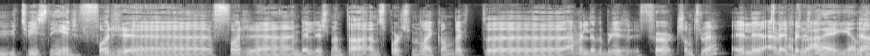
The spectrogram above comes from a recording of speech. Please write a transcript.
utvisninger for, eh, for eh, embellishment. Da. Unsportsmanlike conduct eh, er vel det det blir ført som, tror jeg? Eller er det Jeg tror det er en egen Ja.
